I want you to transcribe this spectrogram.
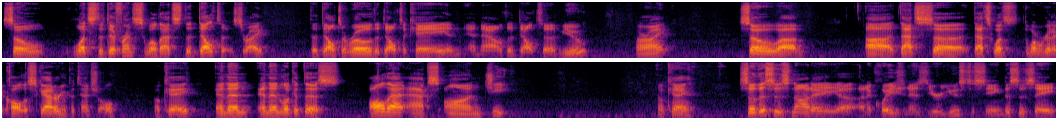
So what's the difference? Well, that's the deltas, right? The delta rho, the delta k, and and now the delta mu. All right. So um, uh, that's uh, that's what's what we're going to call the scattering potential. Okay. And then and then look at this. All that acts on g. Okay, so this is not a uh, an equation as you're used to seeing. This is a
